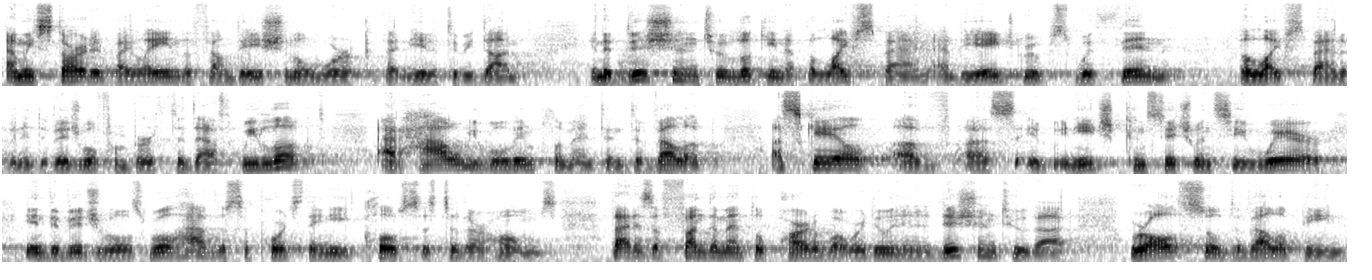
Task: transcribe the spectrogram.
and we started by laying the foundational work that needed to be done. In addition to looking at the lifespan and the age groups within the lifespan of an individual from birth to death, we looked at how we will implement and develop a scale of uh, in each constituency where individuals will have the supports they need closest to their homes. That is a fundamental part of what we're doing. In addition to that, we're also developing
